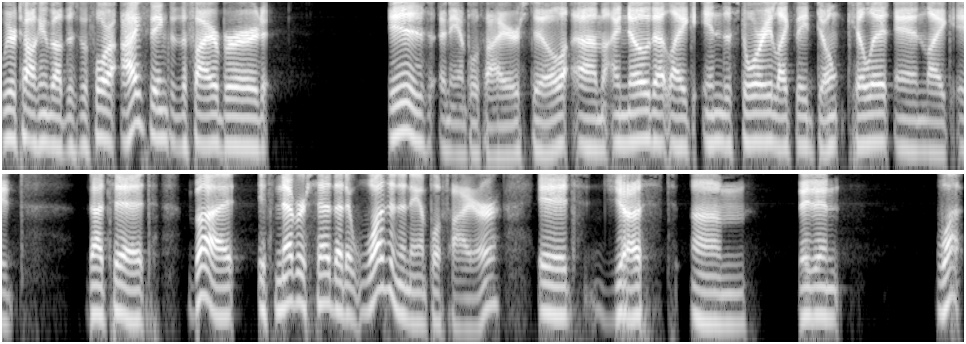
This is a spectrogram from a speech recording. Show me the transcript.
we were talking about this before. I think that the Firebird is an amplifier still. Um I know that like in the story like they don't kill it and like it that's it. But it's never said that it wasn't an amplifier. It's just um they didn't what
